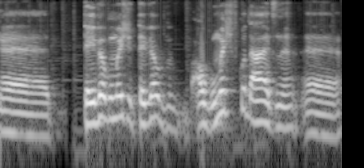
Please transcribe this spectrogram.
é, teve, algumas, teve algumas dificuldades, né? É,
